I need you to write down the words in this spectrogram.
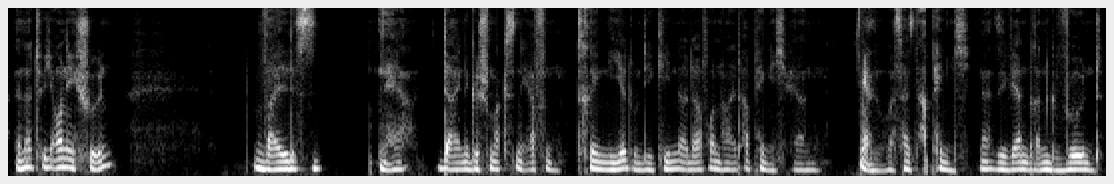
Das ist natürlich auch nicht schön, weil das, naja, deine Geschmacksnerven trainiert und die Kinder davon halt abhängig werden. Also, was heißt abhängig? Ne? Sie werden dran gewöhnt.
